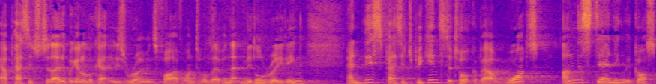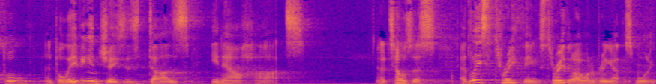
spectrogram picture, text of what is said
Our passage today that we're going to look at is Romans 5 1 to 11, that middle reading. And this passage begins to talk about what understanding the gospel and believing in Jesus does in our hearts. And it tells us at least three things, three that I want to bring out this morning.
